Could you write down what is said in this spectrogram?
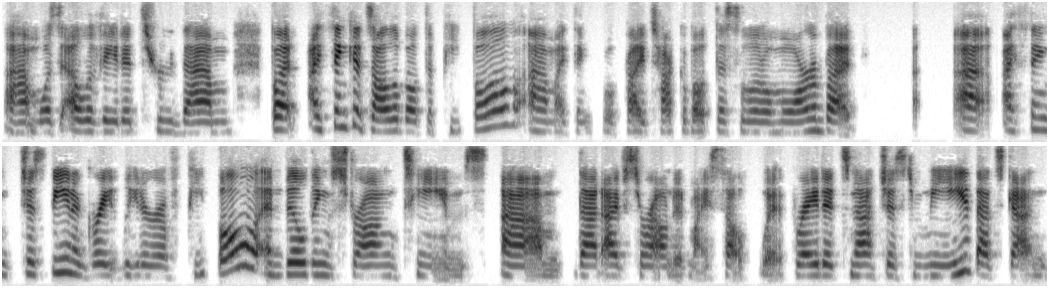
um, was elevated through them. But I think it's all about the people. Um, I think we'll probably talk about this a little more, but uh, I think just being a great leader of people and building strong teams um, that I've surrounded myself with, right? It's not just me that's gotten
